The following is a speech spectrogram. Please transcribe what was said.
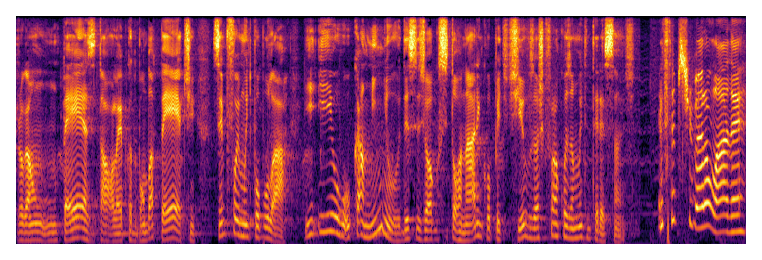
jogar um, um PES e tal, na época do Bomba Pet. Sempre foi muito popular. E, e o, o, caminho desses jogos se tornarem competitivos, eu acho que foi uma coisa muito interessante. Eles sempre estiveram lá, né?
